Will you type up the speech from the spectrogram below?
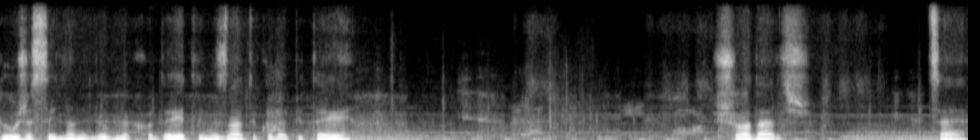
Дуже сильно не люблю ходити, не знати, куди піти. Що далі? Це.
